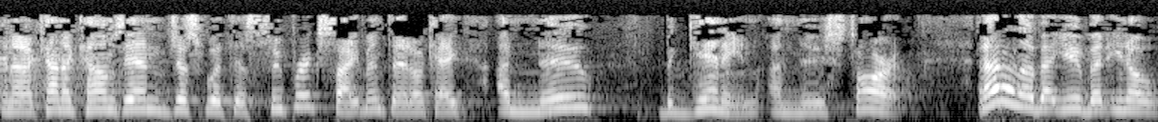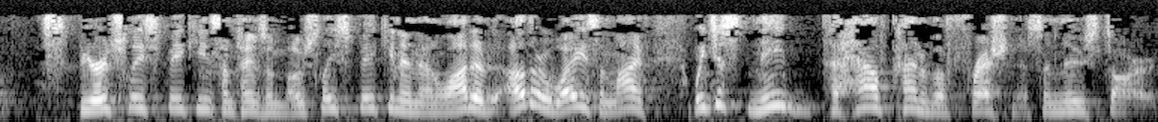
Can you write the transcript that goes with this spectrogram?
you know, it kind of comes in just with this super excitement that, okay, a new beginning, a new start. And I don't know about you, but, you know, spiritually speaking, sometimes emotionally speaking, and in a lot of other ways in life, we just need to have kind of a freshness, a new start.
